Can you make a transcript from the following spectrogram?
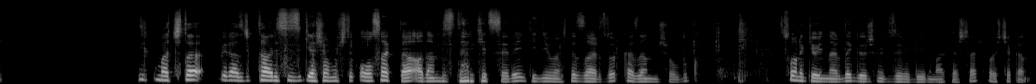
İlk maçta birazcık talihsizlik yaşamıştık olsak da adam bizi terk etse de ikinci maçta zar zor kazanmış olduk. Sonraki oyunlarda görüşmek üzere diyelim arkadaşlar. Hoşçakalın.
